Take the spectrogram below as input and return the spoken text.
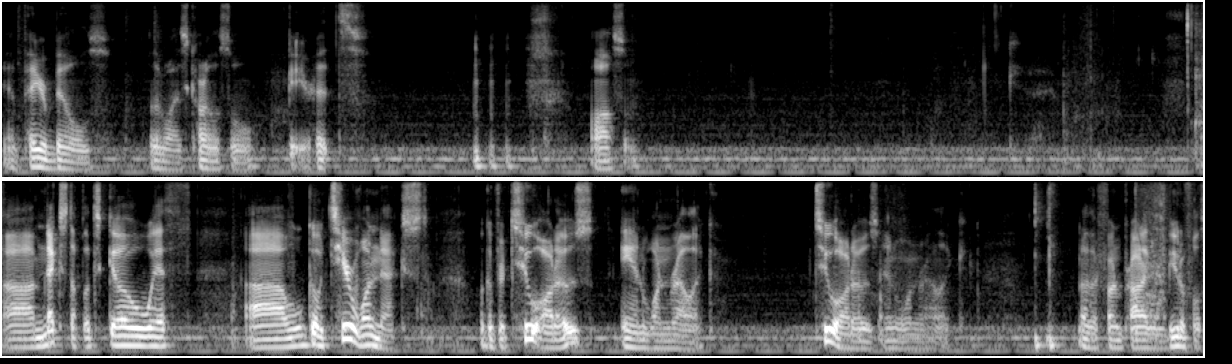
Yeah, pay your bills. Otherwise, Carlos will get your hits. awesome. Um, next up, let's go with, uh, we'll go tier one next. Looking for two autos and one relic. Two autos and one relic. Another fun product, beautiful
